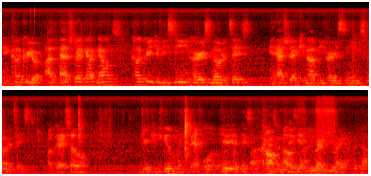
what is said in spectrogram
And concrete or abstract nouns, concrete can be seen, heard, smelled, or tasted, and abstract cannot be heard, seen, smelled, or tasted. Okay, so here, can you give them an example of? Yeah, yeah, next slide. Common-. Oh, yeah, you right, you right. I forgot.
